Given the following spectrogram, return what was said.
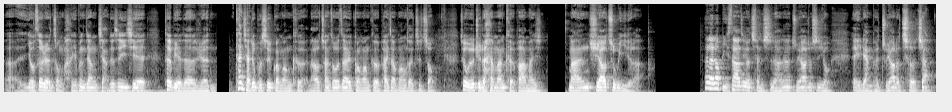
呃有色人种嘛，也不能这样讲，就是一些特别的人，看起来就不是观光客，然后穿梭在观光客拍照观光客之中，所以我就觉得还蛮可怕，蛮。蛮需要注意的啦。那来到比萨这个城市啊，那主要就是有诶两个主要的车站，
